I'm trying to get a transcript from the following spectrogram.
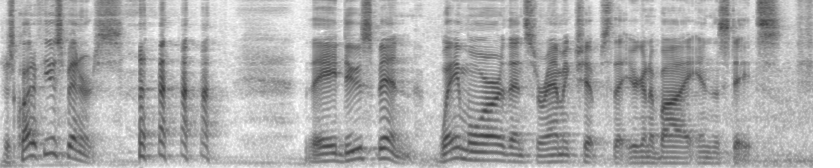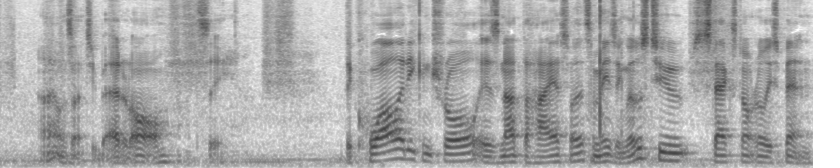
there's quite a few spinners. they do spin way more than ceramic chips that you're going to buy in the States. That one's not too bad at all. Let's see. The quality control is not the highest. Oh, that's amazing. Those two stacks don't really spin,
